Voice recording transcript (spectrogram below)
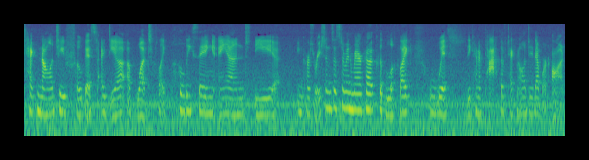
technology focused idea of what like policing and the incarceration system in America could look like with the kind of path of technology that we're on,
